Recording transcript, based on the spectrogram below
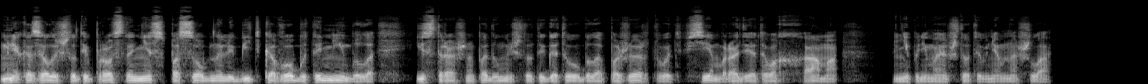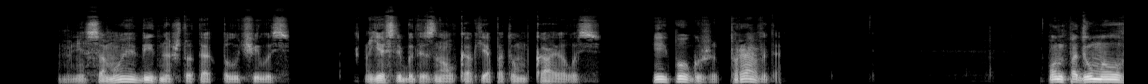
Мне казалось, что ты просто не способна любить кого бы то ни было, и страшно подумать, что ты готова была пожертвовать всем ради этого хама, не понимая, что ты в нем нашла. Мне самой обидно, что так получилось. Если бы ты знал, как я потом каялась. Ей-богу же, правда. Он подумал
